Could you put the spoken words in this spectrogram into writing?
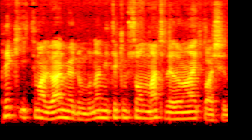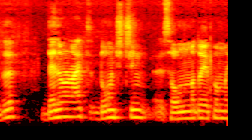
pek ihtimal vermiyordum buna. Nitekim son maç Delon Wright başladı. Delon Wright Doncic'in e, savunmada yapama,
